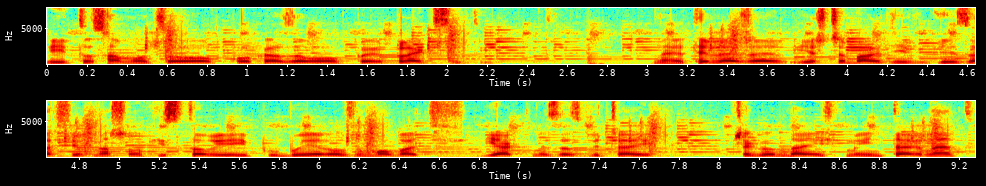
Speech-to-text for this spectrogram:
i to samo, co pokazało Perplexity. E, Tyle, że jeszcze bardziej wgryza się w naszą historię i próbuje rozumować, jak my zazwyczaj przeglądaliśmy internet,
